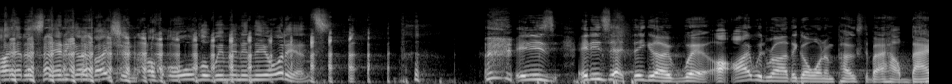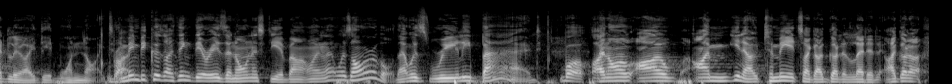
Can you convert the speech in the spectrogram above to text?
I had a standing ovation of all the women in the audience. It is. It is that thing though, where I would rather go on and post about how badly I did one night. I mean, because I think there is an honesty about like, that was horrible. That was really bad. Well, I- and I'll, I'll, I'm, you know, to me, it's like I got to let it. I got to,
